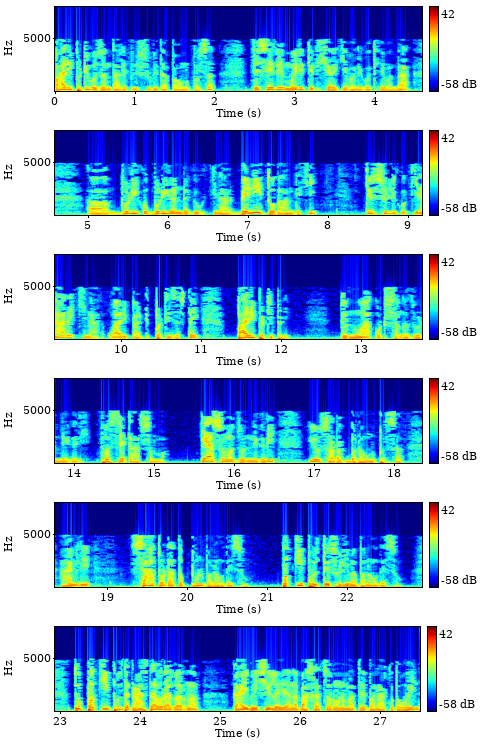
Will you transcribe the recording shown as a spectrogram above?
पारिपट्टिको जनताले पनि सुविधा पाउनुपर्छ। त्यसैले मैले त्यतिखेर के भनेको थिएँ भन्दा बुढीको बुढी गण्डकीको किनार बेनी दोबानदेखि त्रिशुलीको किनारै किनार वारिपाटीपट्टि जस्तै पारिपट्टि पनि त्यो नुवाकोटसँग जोड्ने गरी फोसेटारसम्म त्यहाँसम्म जोड्ने गरी यो सड़क बनाउनुपर्छ। हामीले सातवटा त पुल बनाउँदैछौ। पक्की पुल त्रिशुलीमा बनाउँदैछौ। त्यो पक्की पुल त घाँस दाउरा गर्न गाई भैँसी लैजान बाख्रा चराउन मात्रै बनाएको त होइन।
